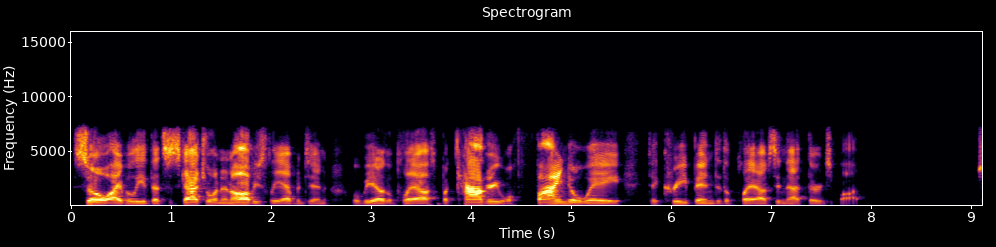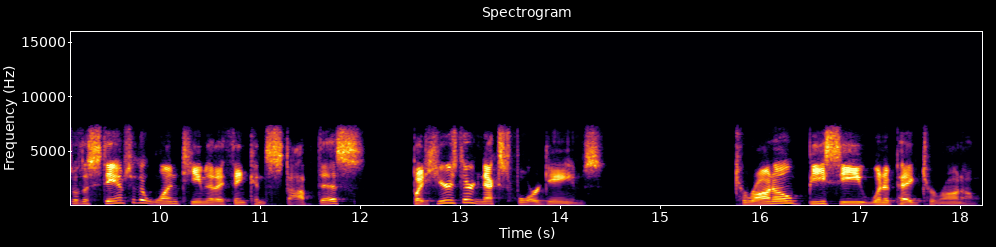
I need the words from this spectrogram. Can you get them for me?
So I believe that Saskatchewan and obviously Edmonton will be out of the playoffs, but Calgary will find a way to creep into the playoffs in that third spot. So the Stamps are the one team that I think can stop this. But here's their next four games Toronto, BC, Winnipeg, Toronto.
